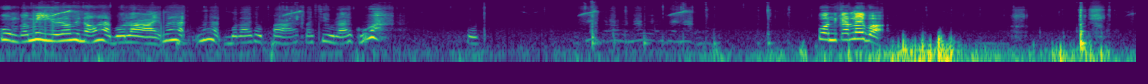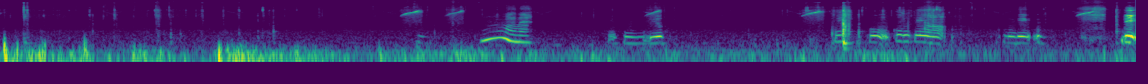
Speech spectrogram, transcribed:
กุ้งก็มีอยู่เนาะพี่น้องหัดโบราณมันหัดมันหัดโบราณเถาปลาปลาซิวร้ายกูว่าปนกันเลยบ่ อืมนะยุบนี่กุ้งกุ้งเตี้ยกุ้งเด็กเด็ก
